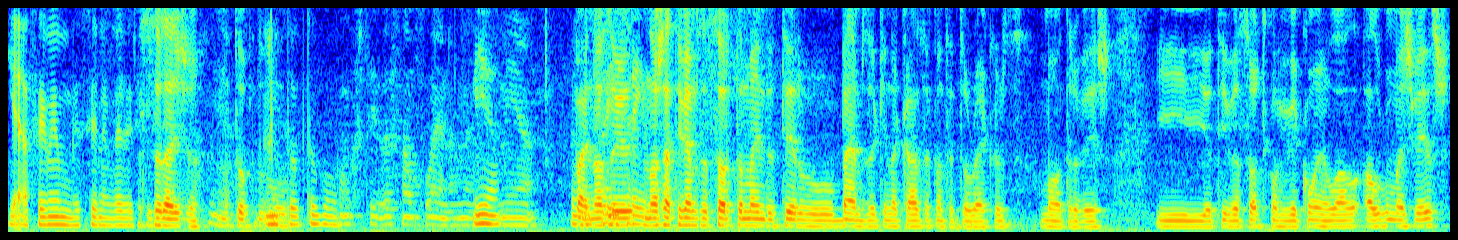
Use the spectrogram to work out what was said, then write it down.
Yeah, foi mesmo uma cena bem A fixe. cereja no topo do No bolo. topo do bolo. Concretização plena, né? Yeah. Yeah. Pai, nós, Foi incrível. nós já tivemos a sorte também de ter o Bams aqui na casa com Tattoo Records uma outra vez e eu tive a sorte de conviver com ele al- algumas vezes.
